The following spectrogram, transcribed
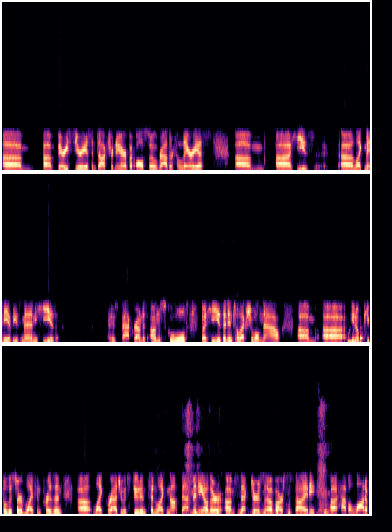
um, uh, very serious and doctrinaire, but also rather hilarious. Um, uh, he's uh, like many of these men. He is his background is unschooled, but he is an intellectual now. Um, uh, you know, people who serve life in prison, uh, like graduate students and like not that many other um, sectors of our society, uh, have a lot of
